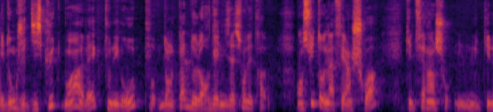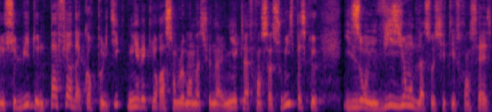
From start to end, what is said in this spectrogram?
Et donc, je discute moi avec tous les groupes dans le cadre de l'organisation des travaux. Ensuite, on a fait un choix qui est de faire un choix, qui est celui de ne pas faire d'accord politique ni avec le Rassemblement national, ni avec la France insoumise, parce que ils ont une vision de la société française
